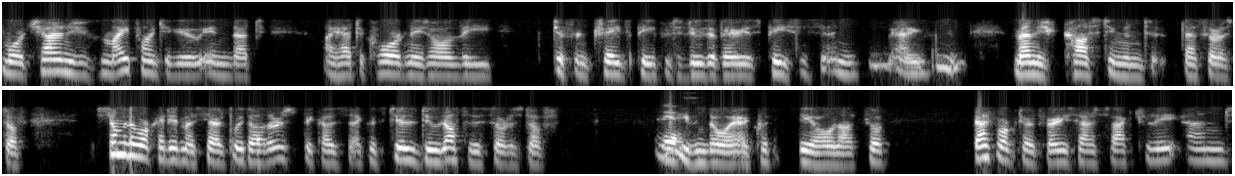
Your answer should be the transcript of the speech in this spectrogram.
more challenging from my point of view in that I had to coordinate all the different tradespeople to do the various pieces and I manage costing and that sort of stuff. Some of the work I did myself with others because I could still do lots of this sort of stuff, yes. even though I couldn't see a whole lot. So that worked out very satisfactorily, and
